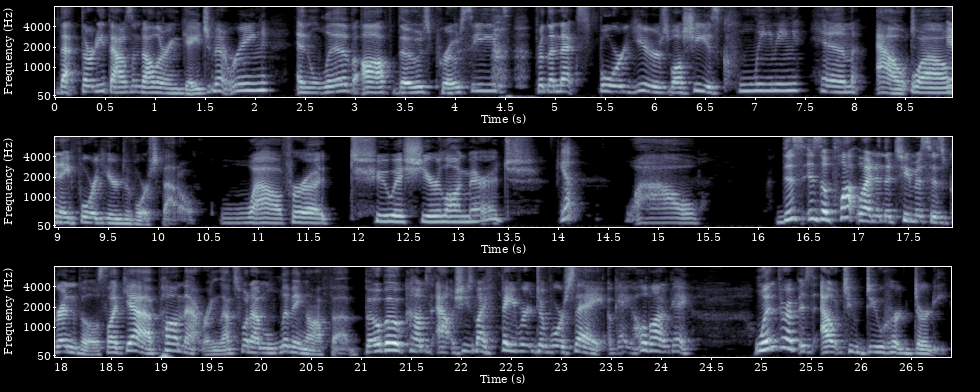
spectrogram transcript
that $30,000 engagement ring and live off those proceeds for the next four years while she is cleaning him out Wow. in a four year divorce battle. wow. For a two ish year long marriage? Yep. Wow. This is a plot line in the two Mrs. Grenvilles. Like, yeah, pawn that ring. That's what I'm living off of. Bobo comes out. She's my favorite divorcee. Okay, hold on. Okay. Winthrop is out to do her dirty.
